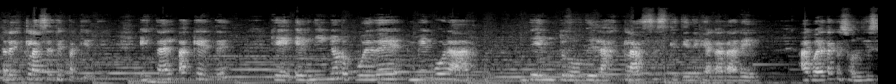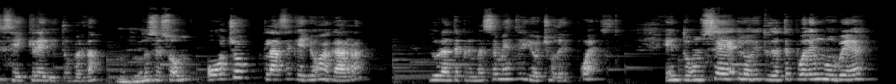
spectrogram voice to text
Tres clases de paquete. Está el paquete que el niño lo puede mejorar dentro de las clases que tiene que agarrar él. Acuérdate que son 16 créditos, ¿verdad? Entonces son 8 clases que ellos agarran durante el primer semestre y 8 después. Entonces los estudiantes pueden mover e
